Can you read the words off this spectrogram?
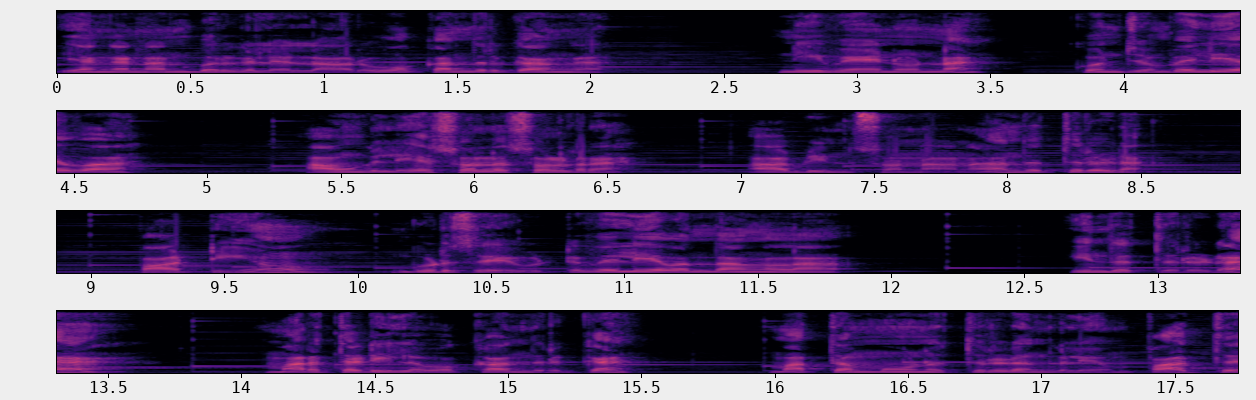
எங்கள் நண்பர்கள் எல்லாரும் உக்காந்துருக்காங்க. நீ வேணும்னா கொஞ்சம் வெளியே வா. அவங்களே சொல்ல சொல்கிறேன் அப்படின்னு சொன்னானா அந்த திருடன். பாட்டியும் குடிசையை விட்டு வெளியே வந்தாங்களாம். இந்த திருடன் மரத்தடியில் உக்காந்துருக்க மற்ற மூணு திருடங்களையும் பார்த்து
